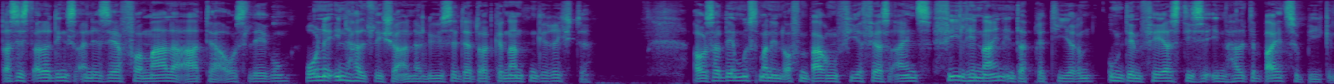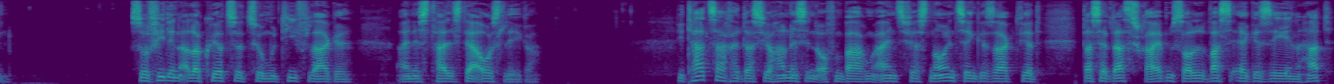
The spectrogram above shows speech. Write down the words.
Das ist allerdings eine sehr formale Art der Auslegung, ohne inhaltliche Analyse der dort genannten Gerichte. Außerdem muss man in Offenbarung 4, Vers 1 viel hineininterpretieren, um dem Vers diese Inhalte beizubiegen. So viel in aller Kürze zur Motivlage eines Teils der Ausleger. Die Tatsache, dass Johannes in Offenbarung 1, Vers 19 gesagt wird, dass er das schreiben soll, was er gesehen hat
